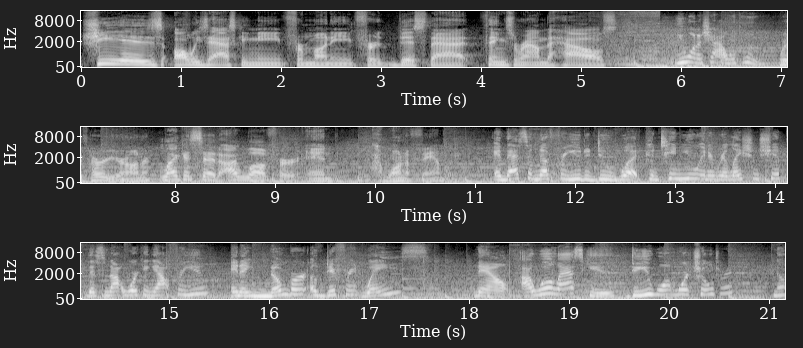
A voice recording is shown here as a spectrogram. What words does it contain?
she is always asking me for money for this, that, things around the house. You want a child with who? With her, Your Honor. Like I said, I love her and I want a family. And that's enough for you to do what? Continue in a relationship that's not working out for you in a number of different ways? Now, I will ask you do you want more children? No,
